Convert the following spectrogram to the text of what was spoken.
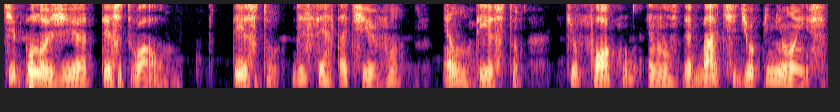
Tipologia textual. Texto dissertativo é um texto que o foco é nos debates de opiniões,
